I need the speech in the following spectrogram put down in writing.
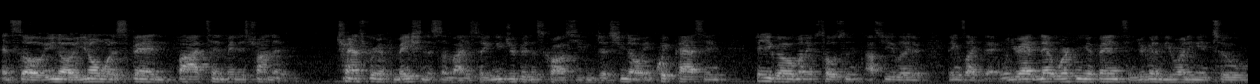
And so, you know, you don't want to spend five, ten minutes trying to transfer information to somebody. So you need your business card so you can just, you know, in quick passing, here you go, my name's Tosin, I'll see you later, things like that. When you're at networking events and you're going to be running into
